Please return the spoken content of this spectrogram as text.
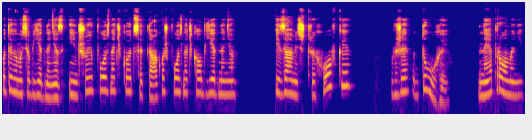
Подивимось об'єднання з іншою позначкою, це також позначка об'єднання. І замість штриховки вже дуги, не промені.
